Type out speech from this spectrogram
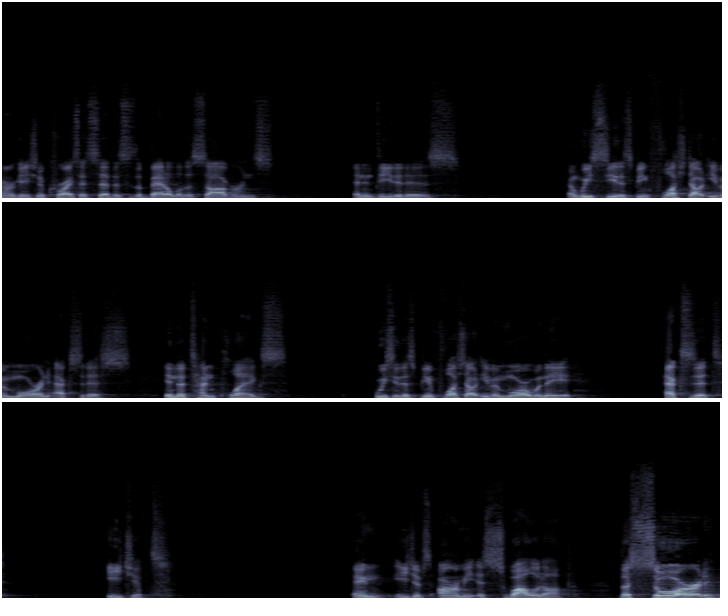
Congregation of Christ, I said this is a battle of the sovereigns, and indeed it is. And we see this being flushed out even more in Exodus, in the 10 plagues. We see this being flushed out even more when they exit Egypt. And Egypt's army is swallowed up. The sword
